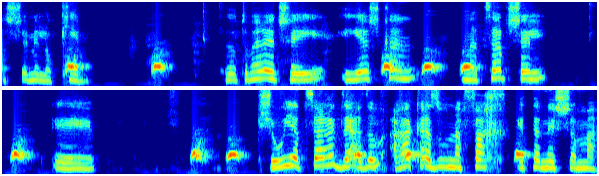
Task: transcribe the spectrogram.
השם אלוקים. זאת אומרת שיש כאן מצב של... אה, כשהוא יצר את זה, אז הוא, רק אז הוא נפח את הנשמה.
